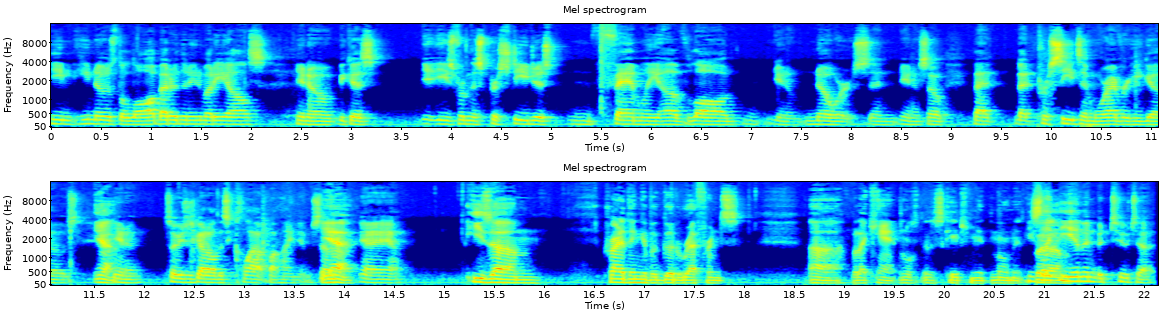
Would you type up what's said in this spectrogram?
he he knows the law better than anybody else. You know, because he's from this prestigious family of law you know knowers, and you know so that that precedes him wherever he goes. Yeah. You know, so he's just got all this clout behind him. So Yeah. yeah, yeah. he's um trying to think of a good reference, uh, but I can't. It escapes me at the moment. He's But, like um, the Ibn Battuta.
